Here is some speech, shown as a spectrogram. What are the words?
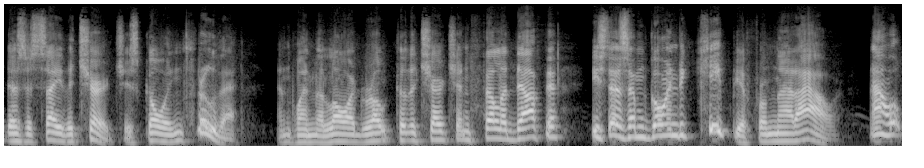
does it say the church is going through that. And when the Lord wrote to the church in Philadelphia, He says, I'm going to keep you from that hour. Now,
